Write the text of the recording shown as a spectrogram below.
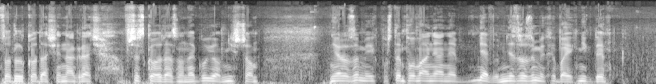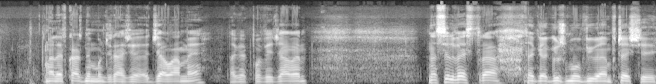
co tylko da się nagrać, wszystko od razu negują, niszczą. Nie rozumie ich postępowania, nie, nie wiem, nie zrozumie chyba ich nigdy. ale w każdym bądź razie działamy, tak jak powiedziałem. Na Sylwestra, tak jak już mówiłem wcześniej,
